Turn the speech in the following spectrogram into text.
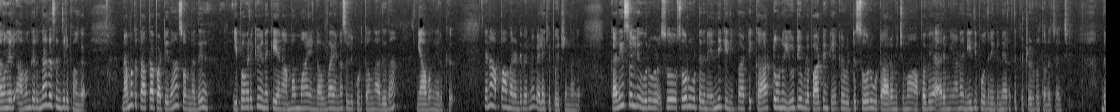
அவங்க அவங்க இருந்தால் அதை செஞ்சுருப்பாங்க. நமக்கு தாத்தா பாட்டி தான் சொன்னது. இப்போ வரைக்கும் எனக்கு என் அம்மம்மா எங்கள் அவ்வா என்ன சொல்லி கொடுத்தாங்க அதுதான் ஞாபகம் இருக்குது ஏன்னா அப்பா அம்மா ரெண்டு பேருமே வேலைக்கு போயிட்டு இருந்தாங்க. கதை சொல்லி உரு சோ சோறு ஊட்டதன் எண்ணிக்கை நிப்பாட்டி கார்ட்டூனும் யூடியூப்பில் பாட்டும் கேட்க விட்டு சோறு ஊட்ட ஆரம்பித்தோமோ அப்போவே அருமையான நீதி போதனைக்கு நேரத்தை பெற்றோர்கள் தொலைச்சாச்சு. இந்த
